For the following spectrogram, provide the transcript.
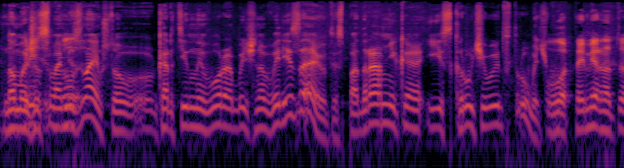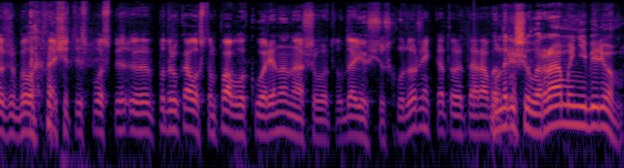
Но мы же с вами знаем, что картинные воры обычно вырезают из подрамника и скручивают в трубочку. Вот, примерно тоже было, значит, э, под руководством Павла Корина, нашего вот, выдающегося художника, который это работал. Он решил, рамы не берем.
